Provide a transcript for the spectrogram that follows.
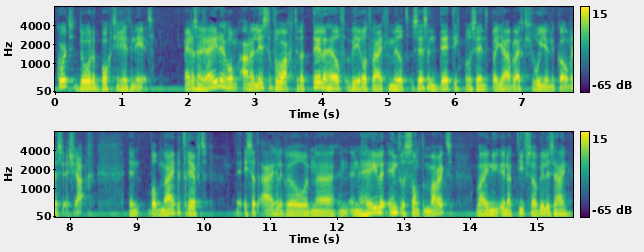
kort door de bocht geredeneerd. Er is een reden waarom analisten verwachten dat telehealth wereldwijd gemiddeld 36% per jaar blijft groeien in de komende zes jaar. En wat mij betreft is dat eigenlijk wel een, eh, een, een hele interessante markt waar je nu in actief zou willen zijn.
